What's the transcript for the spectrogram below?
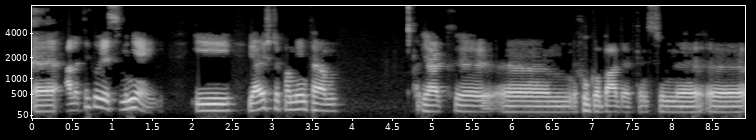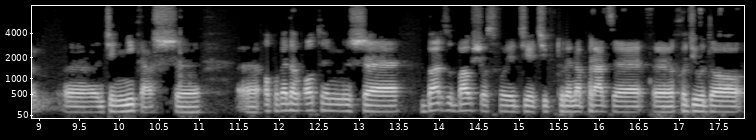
e, ale tego jest mniej. I ja jeszcze pamiętam, jak Hugo Bader, ten słynny dziennikarz, E, opowiadał o tym, że bardzo bał się o swoje dzieci, które na Pradze e, chodziły do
